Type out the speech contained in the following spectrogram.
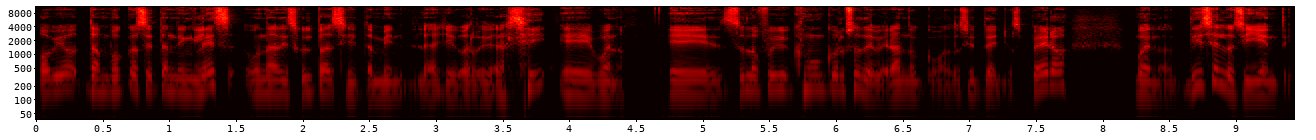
Obvio, tampoco sé tanto inglés, una disculpa si también la llego a regar así. Eh, bueno, eh, solo fui como un curso de verano como a los 7 años, pero bueno, dice lo siguiente.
